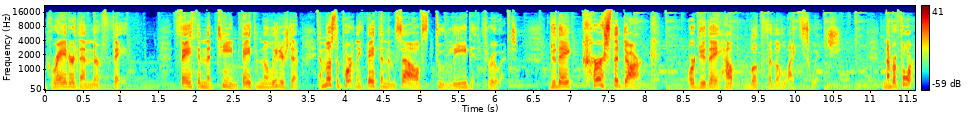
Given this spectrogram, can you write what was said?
greater than their faith? Faith in the team, faith in the leadership, and most importantly, faith in themselves to lead through it. Do they curse the dark or do they help look for the light switch? Number four,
